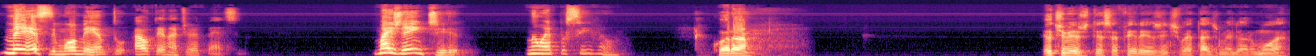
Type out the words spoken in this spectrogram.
nesse momento a alternativa é péssima. Mas, gente, não é possível. Agora, eu te vejo terça-feira e a gente vai estar de melhor humor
